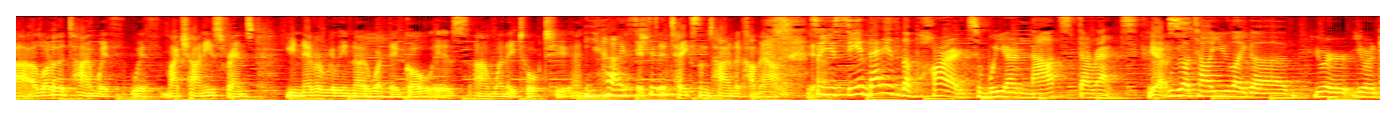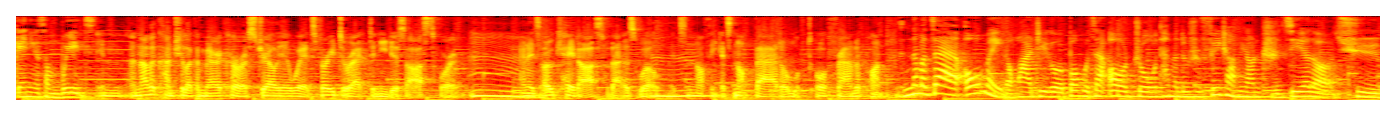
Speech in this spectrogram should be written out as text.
uh, a lot of the time with, with my Chinese friends, you never really know what their goal is um, when they talk to you. And Yeah, it's it, true. it takes some time to come out. So Yeah. you see, that is the part we are not direct. Yes. we will tell you like uh, you're you're gaining some weight. in another country like America or Australia where it's very direct and you just ask for it. And it's okay to ask for that as well. It's nothing it's not bad or looked or frowned upon. 那么在欧美的话，这个包括在澳洲，他们都是非常非常直接的去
